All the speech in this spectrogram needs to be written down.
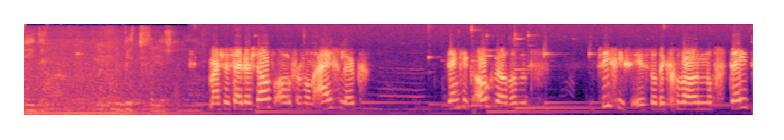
إيده البيت فلش عليه Maar ze zei er zelf over van eigenlijk denk ik ook wel dat het psychisch is. Dat ik gewoon nog steeds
